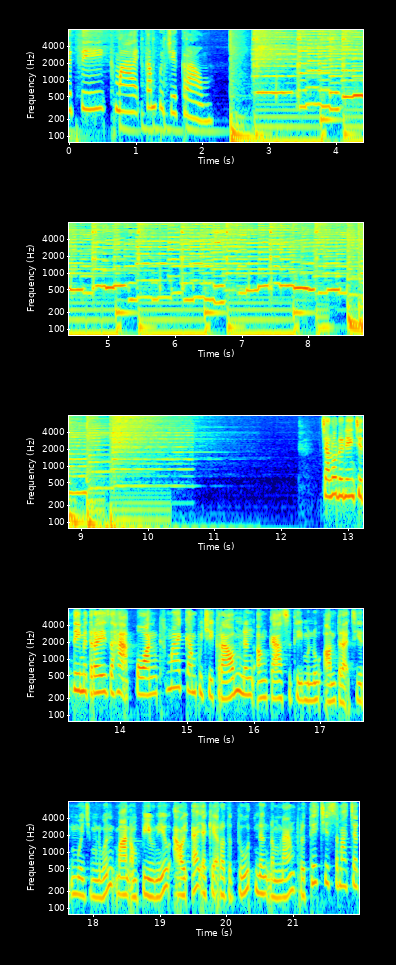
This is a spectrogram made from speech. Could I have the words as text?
នេតិខ្មែរកម្ពុជាក្រោម ចាលោកនាងជាទីមេត្រីសហព័ន្ធខ្មែរកម្ពុជាក្រោមនិងអង្គការសិទ្ធិមនុស្សអន្តរជាតិមួយចំនួនបានអំពាវនាវឲ្យឯកអគ្គរដ្ឋទូតនិងតំណាងប្រទេសជាសមាជិក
